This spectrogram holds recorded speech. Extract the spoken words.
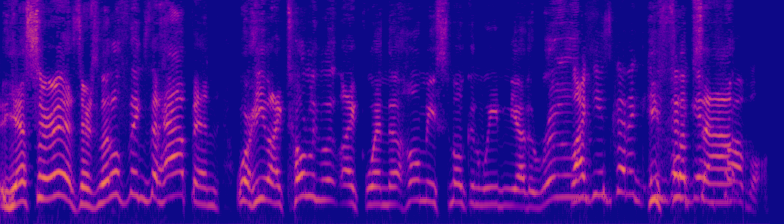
Yes, there is. There's little things that happen where he like totally look like when the homie's smoking weed in the other room. like he's gonna He he's gonna flips get out. in trouble.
